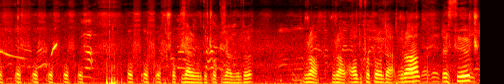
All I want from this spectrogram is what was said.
Of of of of of of. Of of of çok güzel vurdu. Çok güzel vurdu. Vural. Vural aldı topu orada. Vural. Öztürk.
